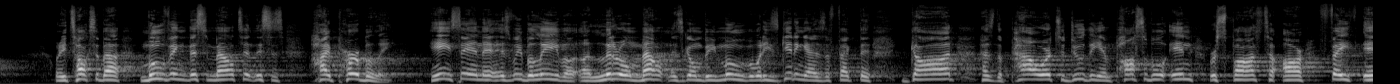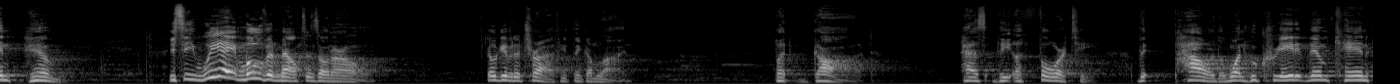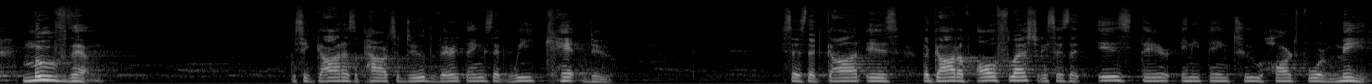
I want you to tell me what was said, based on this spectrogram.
When he talks about moving this mountain, this is hyperbole. He ain't saying that as we believe a, a literal mountain is going to be moved, but what he's getting at is the fact that God has the power to do the impossible in response to our faith in him. You see, we ain't moving mountains on our own. Go give it a try if you think I'm lying. But God has the authority, the power, the one who created them can move them. You see, God has the power to do the very things that we can't do. He says that God is the God of all flesh, and he says that, is there anything too hard for me?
